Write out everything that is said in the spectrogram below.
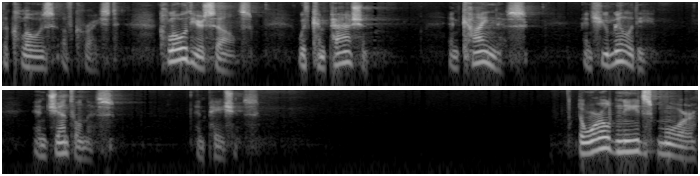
the clothes of Christ. Clothe yourselves with compassion and kindness and humility and gentleness and patience. The world needs more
